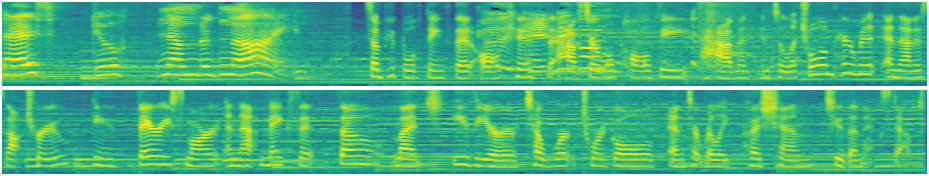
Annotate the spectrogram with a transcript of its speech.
Let's do number nine. Some people think that all kids that have cerebral palsy have an intellectual impairment, and that is not true. He's very smart, and that makes it so much easier to work toward goals and to really push him to the next steps.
